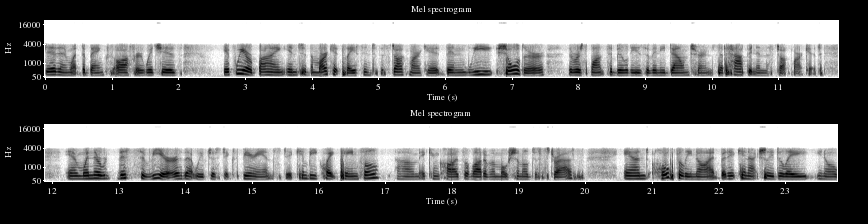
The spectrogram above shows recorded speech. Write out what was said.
did and what the banks offer, which is if we are buying into the marketplace, into the stock market, then we shoulder the responsibilities of any downturns that happen in the stock market. And when they're this severe that we've just experienced, it can be quite painful. Um, it can cause a lot of emotional distress, and hopefully not, but it can actually delay, you know,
